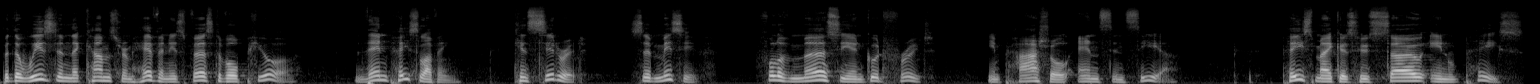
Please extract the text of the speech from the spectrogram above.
But the wisdom that comes from heaven is first of all pure, then peace loving, considerate, submissive, full of mercy and good fruit, impartial and sincere. Peacemakers who sow in peace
